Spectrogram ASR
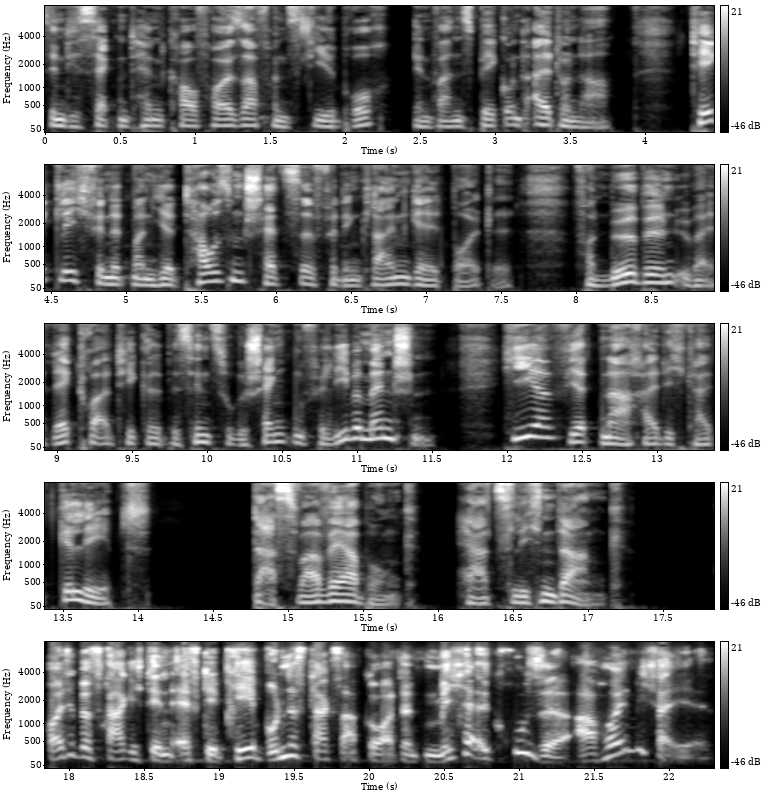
sind die Second-Hand-Kaufhäuser von Stilbruch in Wandsbek und Altona. Täglich findet man hier tausend Schätze für den kleinen Geldbeutel. Von Möbeln über Elektroartikel bis hin zu Geschenken für liebe Menschen. Hier wird Nachhaltigkeit gelebt. Das war Werbung. Herzlichen Dank. Heute befrage ich den FDP-Bundestagsabgeordneten Michael Kruse. Ahoi, Michael.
